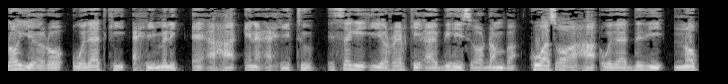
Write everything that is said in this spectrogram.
loo yeedho wadaadkii axiimelik ee ahaa ina axituub isagii iyo reerkii aabbihiis oo dhanba kuwaas oo ahaa wadaaddadii noob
